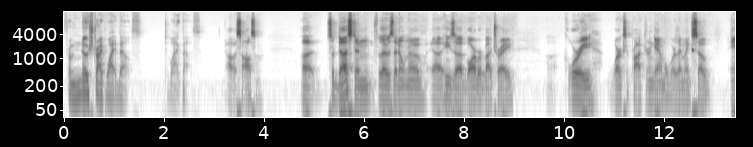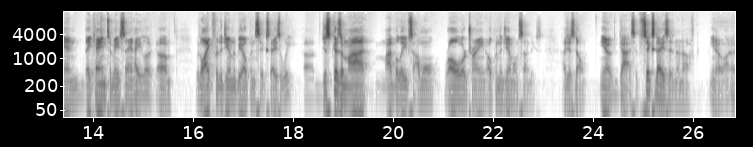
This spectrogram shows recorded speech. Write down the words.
from no stripe white belts to black belts. Oh, it's awesome. Uh, so Dustin, for those that don't know, uh, he's a barber by trade. Uh, Corey works at Procter and Gamble, where they make soap, and they came to me saying, "Hey, look, um, we'd like for the gym to be open six days a week. Uh, just because of my my beliefs, I won't roll or train open the gym on Sundays. I just don't. You know, guys, if six days isn't enough, you know, uh,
